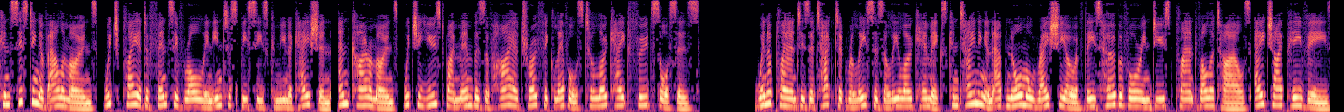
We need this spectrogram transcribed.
consisting of allomones, which play a defensive role in interspecies communication, and kairomones, which are used by members of higher trophic levels to locate food sources. When a plant is attacked it releases allelochemics containing an abnormal ratio of these herbivore-induced plant volatiles HIPVs.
